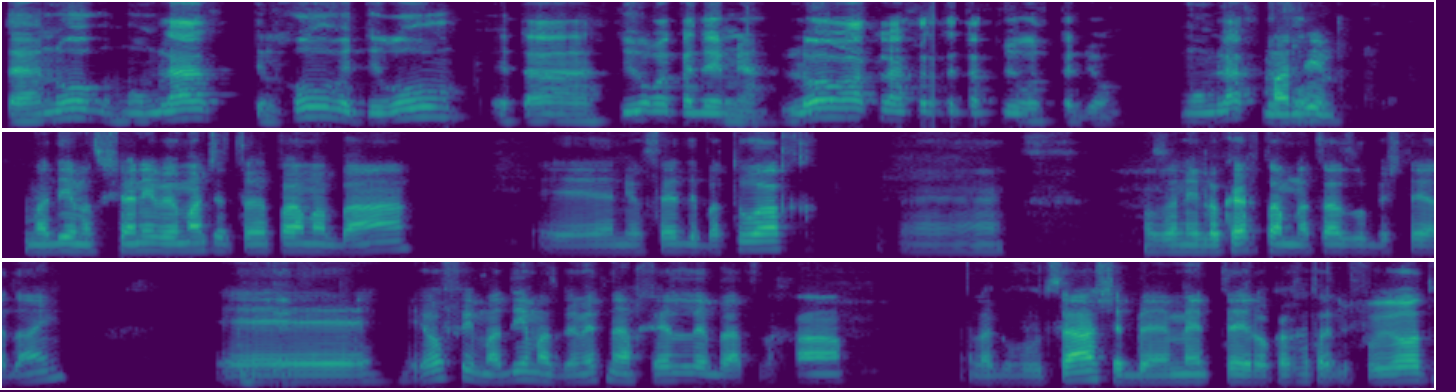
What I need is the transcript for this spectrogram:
תענוג, מומלץ, תלכו ותראו את הסיור אקדמיה, לא רק לעשות את הסיור אצטדיון, מומלץ. מדהים, תלכו. מדהים, אז כשאני במנצ'סטר פעם הבאה, אה, אני עושה את זה בטוח, אה, אז אני לוקח את ההמלצה הזו בשתי ידיים. Okay. אה, אוקיי. יופי, מדהים, אז באמת נאחל בהצלחה לקבוצה שבאמת לוקחת אליפויות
